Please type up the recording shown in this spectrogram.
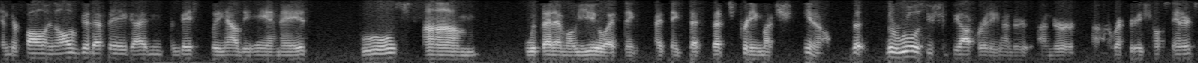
and they're following all good FAA guidance and basically now the AMA's rules um, with that MOU, I think I think that that's pretty much you know the the rules you should be operating under under uh, recreational standards.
